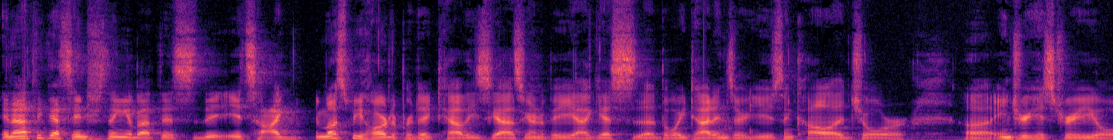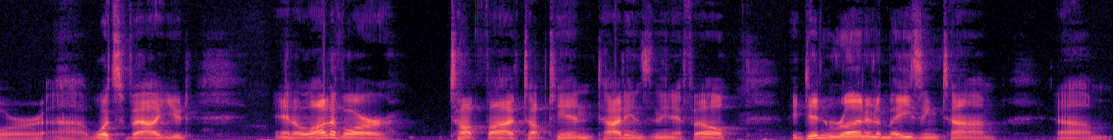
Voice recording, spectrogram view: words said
And I think that's interesting about this. It's I, it must be hard to predict how these guys are going to be. I guess uh, the way tight ends are used in college, or uh, injury history, or uh, what's valued. And a lot of our top five, top ten tight ends in the NFL, they didn't run an amazing time. Um,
